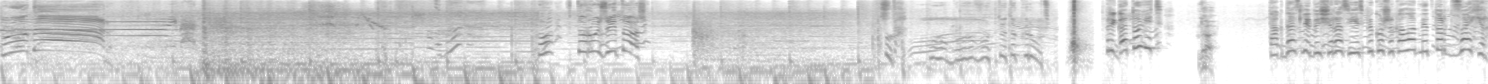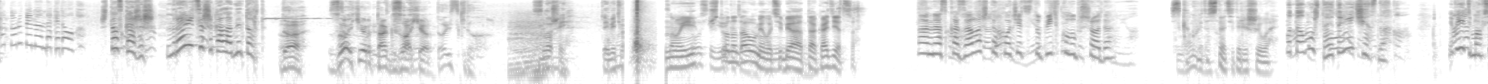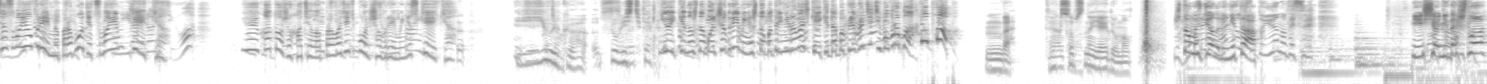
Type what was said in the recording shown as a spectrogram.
удар! О, второй же этаж! Ух, Ого, вот это круть! Приготовить? Да. Тогда в следующий раз я испеку шоколадный торт Захер. Что скажешь? Нравится шоколадный торт? Да, Захер так Захер. Слушай, ты ведь... Ну и что надоумило тебя так одеться? Она сказала, что хочет вступить в клуб Шода. С какой-то стати ты решила? Потому что это нечестно. Ведьма все свое время проводит с моим Кейки. Юйка тоже хотела проводить больше времени с Кейки. Юйка, то есть... Юйке нужно больше времени, чтобы тренировать Кейки, дабы превратить его в раба. Хоп-хоп! Да, так, собственно, я и думал. Что мы сделали не так? Еще не дошло?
